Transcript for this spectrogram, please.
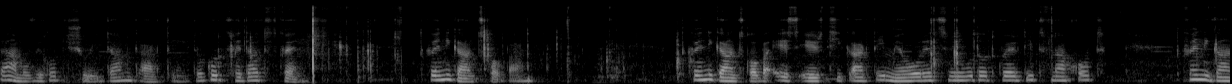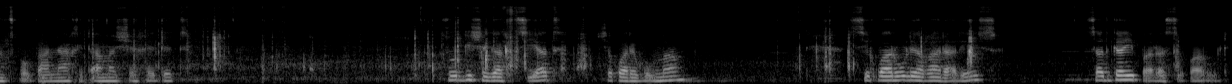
და ამოვიღოთ შუიდან კარტი. როგორ ხედავთ თქვენ? თქვენი განწყობა. თქვენი განწყობა ეს ერთი კარტი, მეორეც მივუდოთ გვერდით, ნახოთ. თქვენი განწყობა, ნახეთ, ამას შეხედეთ. ზურგი შეგაქციათ შეყვარებულმა. სიყვარული აღარ არის. სად გაიპარა სიყვარული?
